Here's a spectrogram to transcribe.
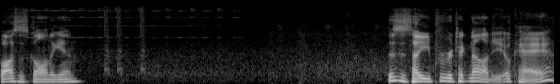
Boss is calling again. This is how you prove your technology. Okay.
